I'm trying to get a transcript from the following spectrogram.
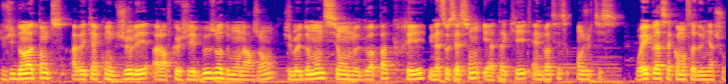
Je suis dans l'attente avec un compte gelé alors que j'ai besoin de mon argent je me demande si on ne doit pas créer une association et attaquer N26 en justice. Vous voyez que là, ça commence à devenir chaud.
